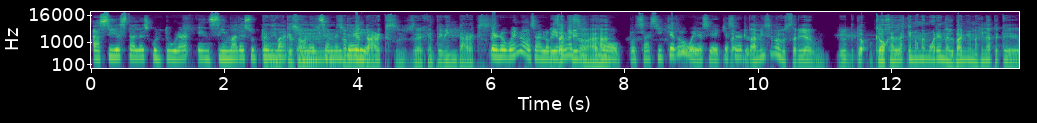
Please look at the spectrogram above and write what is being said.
así está la escultura encima de su tumba en el cementerio. Son bien darks, o sea, gente bien darks. Pero bueno, o sea, lo vieron así como, pues así quedó, güey, así hay que hacerlo. A mí sí me gustaría, que, ojalá que no me muera en el baño, imagínate que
